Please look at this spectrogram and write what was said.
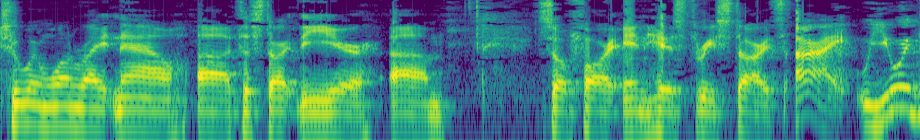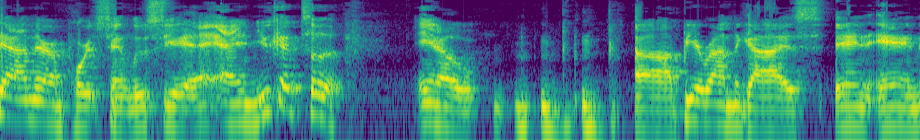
two and one right now uh, to start the year um, so far in his three starts. All right, well, you were down there in Port St. Lucie, and you get to, you know, uh, be around the guys in, in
